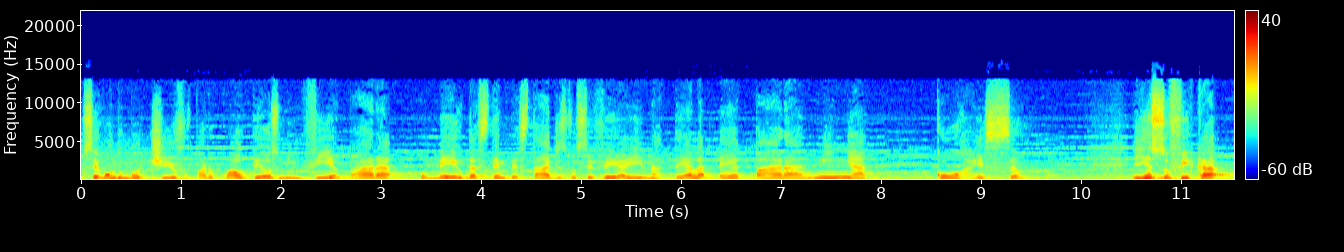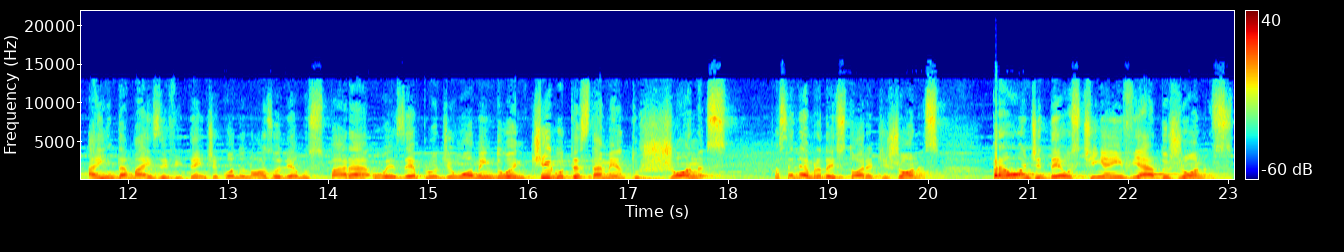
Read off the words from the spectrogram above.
O segundo motivo para o qual Deus me envia para o meio das tempestades, você vê aí na tela, é para a minha correção. E isso fica ainda mais evidente quando nós olhamos para o exemplo de um homem do Antigo Testamento, Jonas. Você lembra da história de Jonas? Para onde Deus tinha enviado Jonas?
